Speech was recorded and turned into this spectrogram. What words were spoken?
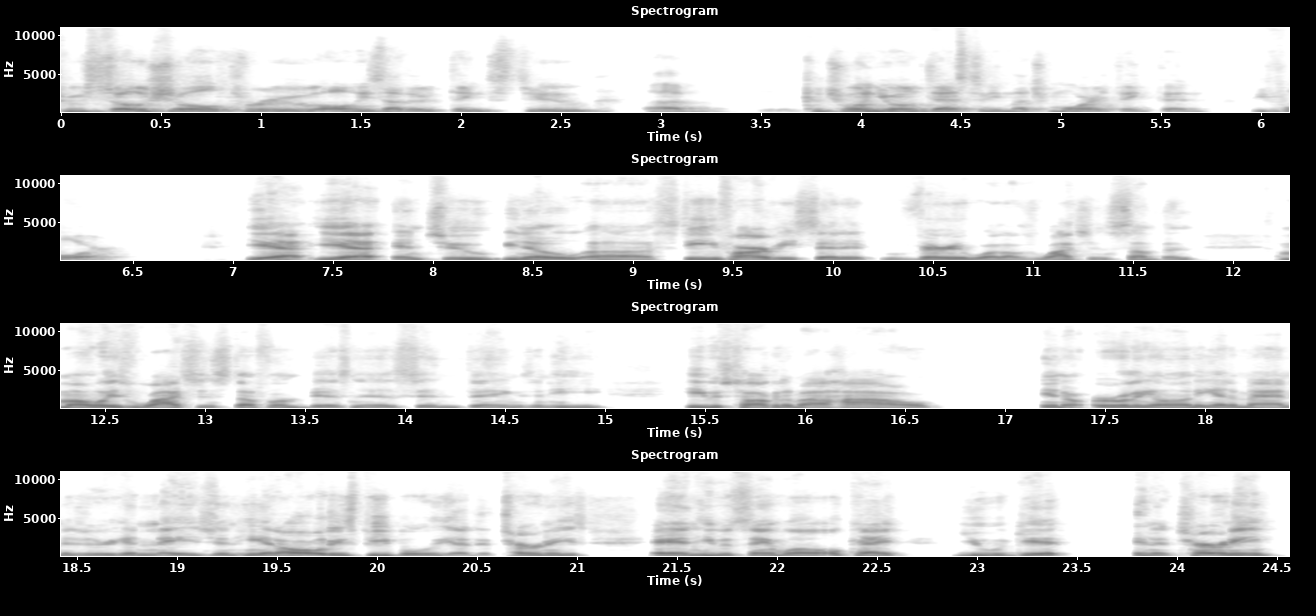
through social, through all these other things too. Uh, controlling your own destiny much more, I think, than before. Yeah, yeah, and two, you know, uh, Steve Harvey said it very well. I was watching something. I'm always watching stuff on business and things, and he he was talking about how you know early on he had a manager he had an agent he had all these people he had attorneys and he was saying well okay you would get an attorney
